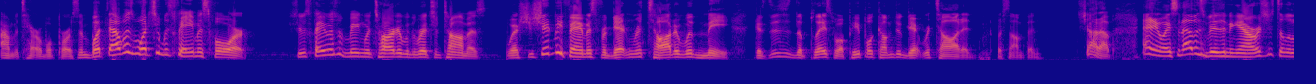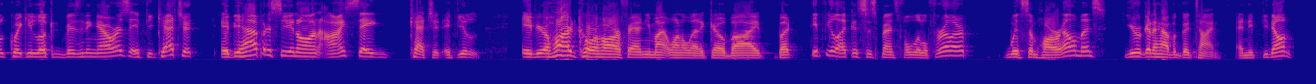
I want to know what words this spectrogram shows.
I'm a terrible person, but that was what she was famous for. She was famous for being retarded with Richard Thomas, where she should be famous for getting retarded with me, because this is the place where people come to get retarded or something. Shut up. Anyway, so that was visiting hours. Just a little quickie look at visiting hours. If you catch it, if you happen to see it on, I say catch it. If you if you're a hardcore horror fan, you might want to let it go by. But if you like a suspenseful little thriller with some horror elements, you're gonna have a good time. And if you don't,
